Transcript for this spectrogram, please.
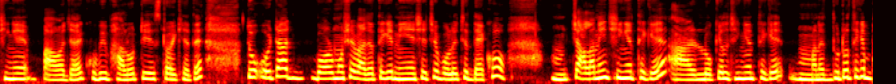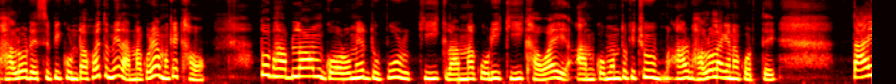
ঝিঙে পাওয়া যায়। খুবই ভালো টেস্ট হয় খেতে। তো ওইটা বরমশে বাজার থেকে নিয়ে এসেছে, বলেছে, দেখো চালানি ঝিঙের থেকে আর লোকাল ঝিঙের থেকে মানে দুটো থেকে ভালো রেসিপি কোনটা হয় তুমি রান্না করে আমাকে খাও তো ভাবলাম, গরমের দুপুর কি রান্না করি, কি খাওয়াই? আনকমন তো কিছু আর ভালো লাগে না করতে। তাই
